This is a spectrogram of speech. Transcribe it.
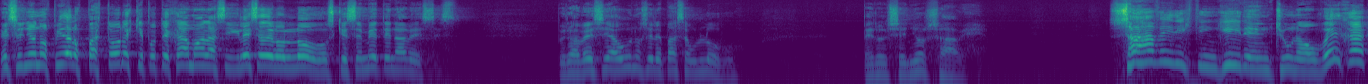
El Señor nos pide a los pastores que protejamos a las iglesias de los lobos que se meten a veces. Pero a veces a uno se le pasa un lobo. Pero el Señor sabe. Sabe distinguir entre una oveja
